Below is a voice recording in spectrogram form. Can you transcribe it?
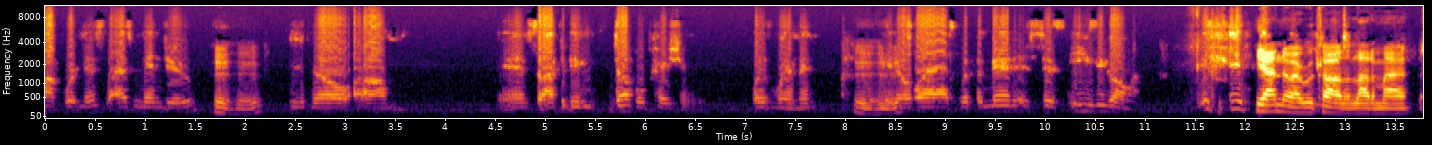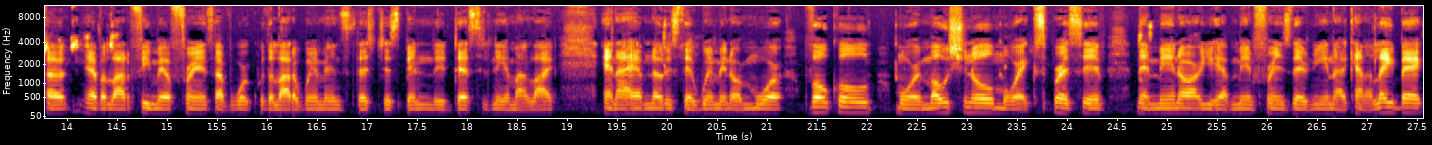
awkwardness as men do. Mm-hmm. You know, um, and so I could be double patient with women. Mm-hmm. You know, whereas with the men, it's just easy going. yeah, I know. I recall a lot of my uh, have a lot of female friends. I've worked with a lot of women. That's just been the destiny of my life, and I have noticed that women are more vocal, more emotional, more expressive than men are. You have men friends that you know kind of laid back,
